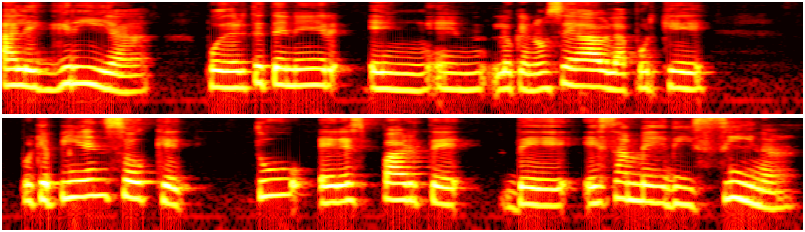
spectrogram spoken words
alegría poderte tener en, en lo que no se habla, porque, porque pienso que tú eres parte de esa medicina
